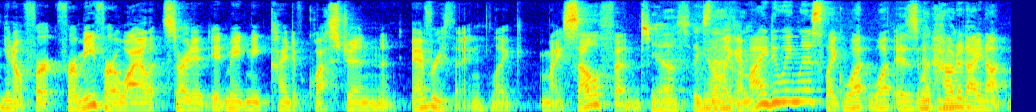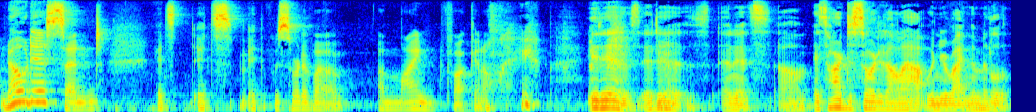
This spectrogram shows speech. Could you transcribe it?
you know for for me for a while it started it made me kind of question everything like myself and Yes, you know like am i doing this? Like what what is and how what- did i not notice? And it's it's it was sort of a a mind fuck in a way It is. It is, and it's um, it's hard to sort it all out when you're right in the middle of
